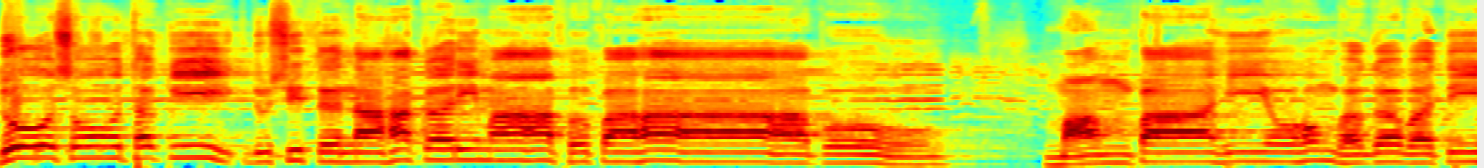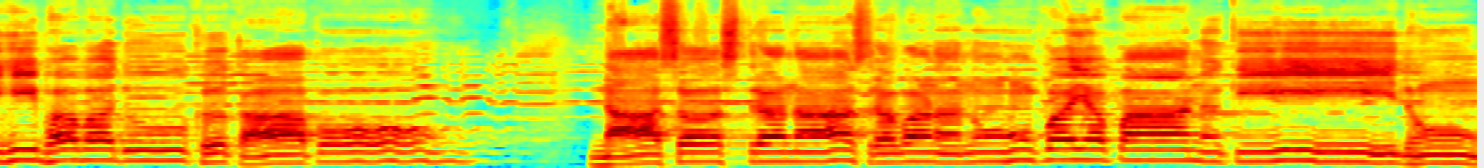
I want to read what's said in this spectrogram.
દોષો થકી દૂષિત ના કરી માફ પાપો. મામ પાહી ઓમ ભગવતી ભવદુઃખ કાપો. ના શસ્ત્ર ના શ્રવણનું પયપાન કીધું.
